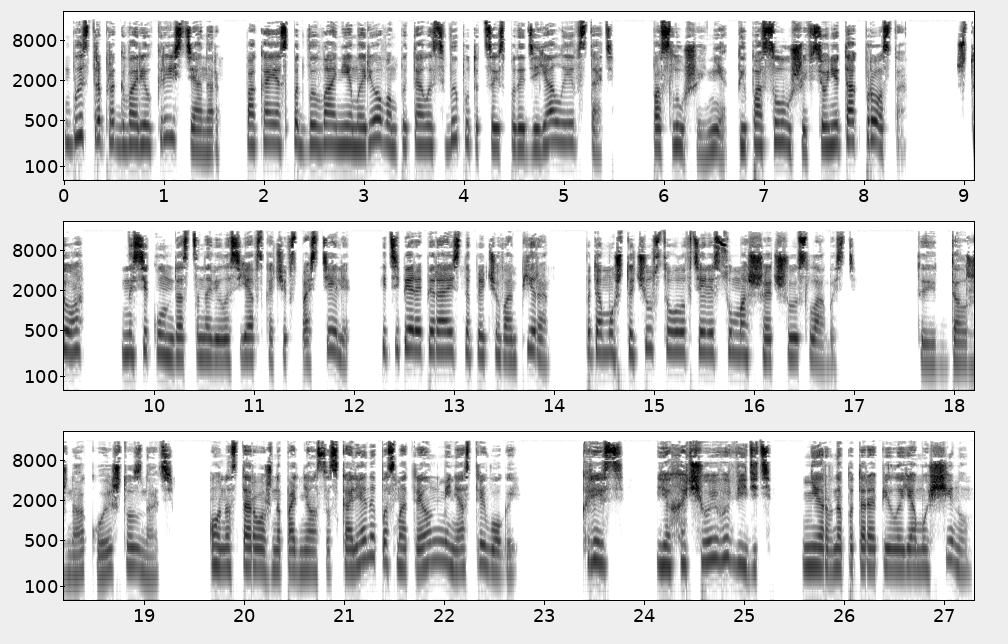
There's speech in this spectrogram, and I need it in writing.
Быстро проговорил Кристианер, пока я с подвыванием и ревом пыталась выпутаться из-под одеяла и встать. «Послушай, нет, ты послушай, все не так просто!» «Что?» На секунду остановилась я, вскочив с постели, и теперь, опираясь на плечо вампира, потому что чувствовала в теле сумасшедшую слабость. «Ты должна кое-что знать». Он осторожно поднялся с колена и посмотрел на меня с тревогой. «Крис, я хочу его видеть», — нервно поторопила я мужчину,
